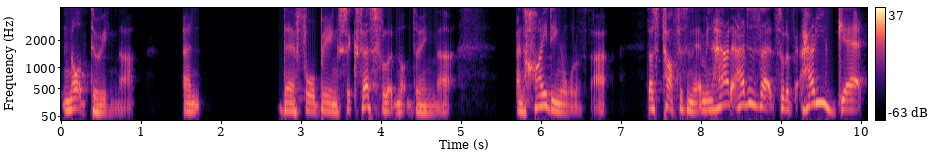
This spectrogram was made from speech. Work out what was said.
not doing that and therefore being successful at not doing that and hiding all of that. That's tough isn't it? I mean how, how does that sort of how do you get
